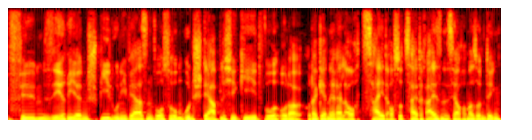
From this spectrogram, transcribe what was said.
Filmserien, Spieluniversen, wo es so um Unsterbliche geht, wo, oder, oder generell auch Zeit, auch so Zeitreisen ist ja auch immer so ein Ding.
